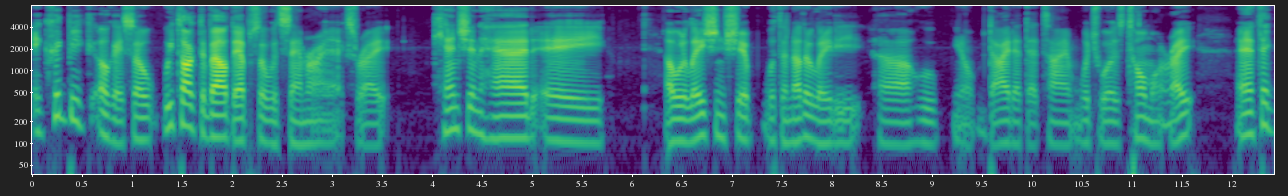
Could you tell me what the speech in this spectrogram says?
it could be okay. So we talked about the episode with Samurai X, right? Kenshin had a a relationship with another lady uh, who you know died at that time, which was Tomoe, right? And I think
